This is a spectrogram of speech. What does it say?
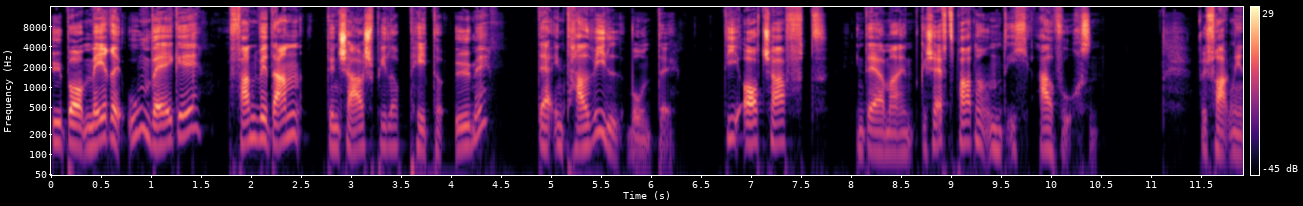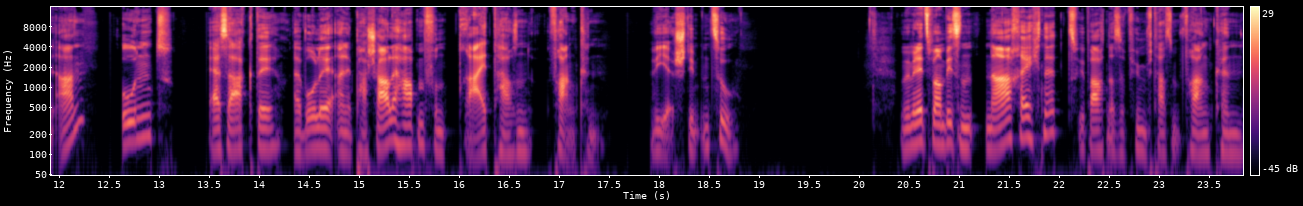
über mehrere Umwege fanden wir dann den Schauspieler Peter Oehme, der in Talwil wohnte. Die Ortschaft in der mein Geschäftspartner und ich aufwuchsen. Wir fragten ihn an und er sagte, er wolle eine Pauschale haben von 3000 Franken. Wir stimmten zu. Und wenn man jetzt mal ein bisschen nachrechnet, wir brauchten also 5000 Franken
